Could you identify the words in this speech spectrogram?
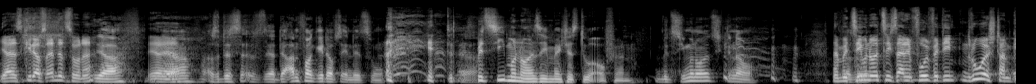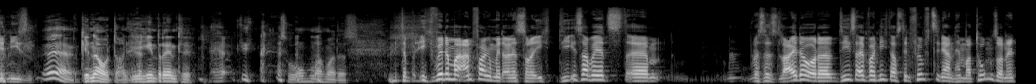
Ja, es geht aufs Ende zu, ne? Ja, Ja, ja, ja. Also das, das- der Anfang geht aufs Ende zu. mit 97 möchtest du aufhören. Mit 97, genau. Damit Also 97 seinen wohlverdienten Ruhestand genießen. Ja, ja. Genau, dann gehe ich in Rente. So machen wir das. Ich- Ich würde mal anfangen mit einer Story. Ich, die ist aber jetzt, ähm, was ist leider, oder die ist einfach nicht aus den 15 Jahren Hämatom, sondern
